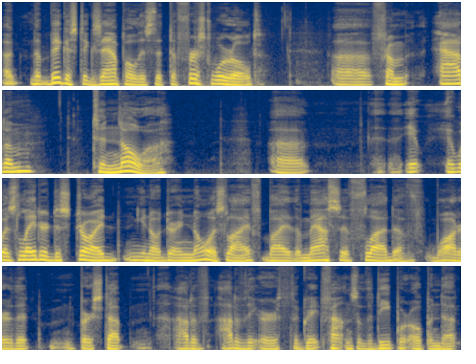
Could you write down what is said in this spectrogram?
Uh, the biggest example is that the first world, uh, from Adam to Noah, uh, it it was later destroyed, you know, during Noah's life by the massive flood of water that burst up out of out of the earth. The great fountains of the deep were opened up.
